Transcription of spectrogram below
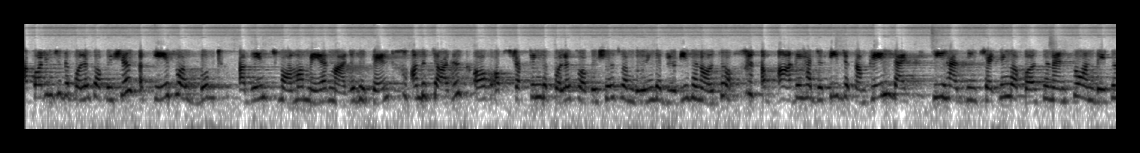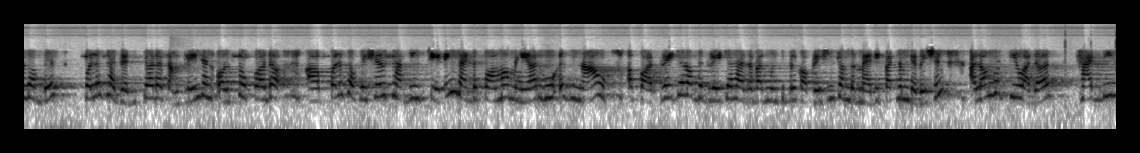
according to the police officials, a case was booked against former mayor Majid Hussain on the charges of obstructing the police officials from doing their duties and also uh, uh, had received a complaint that he has been threatening a person and so on basis of this, police had registered a complaint and also further uh, police officials have been stating that the former mayor who is now a corporator of the Greater Hyderabad Municipal Corporation from the Mehdipatnam division along with few others had been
